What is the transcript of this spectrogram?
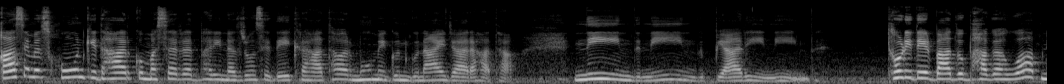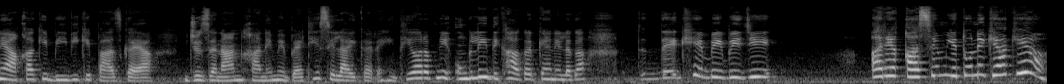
कासिम इस खून की धार को मसरत भरी नज़रों से देख रहा था और मुँह में गुनगुनाए जा रहा था। नींद नींद, प्यारी नींद। थोड़ी देर बाद वो भागा हुआ अपने आका की बीवी के पास गया, जो जनान खाने में बैठी सिलाई कर रही थी और अपनी उंगली दिखाकर कहने लगा, देखिए बीबी जी, अरे कासिम, ये तूने क्या किया?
